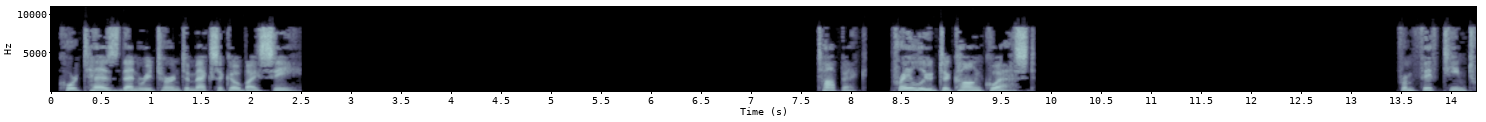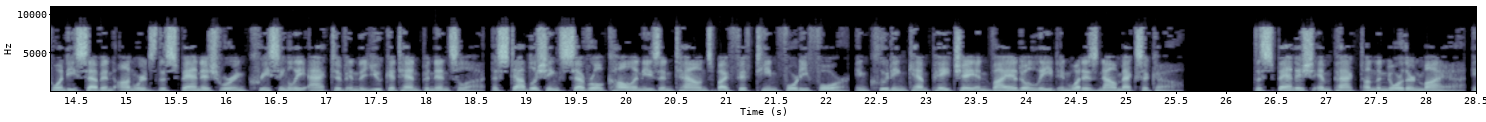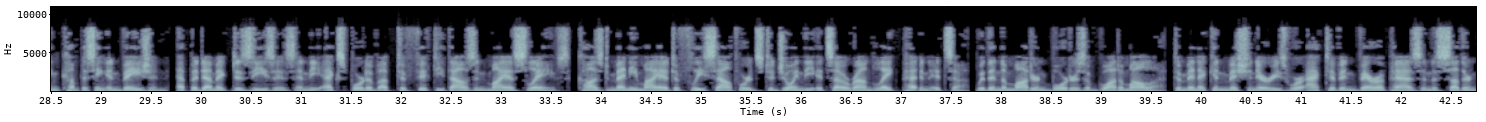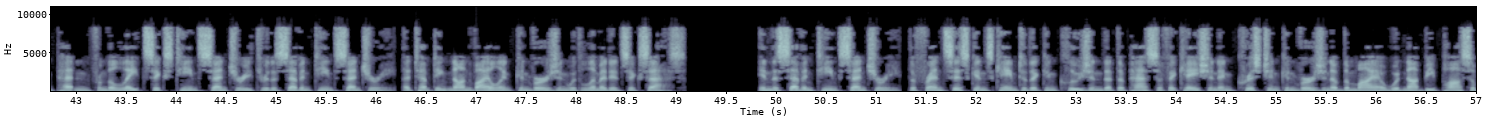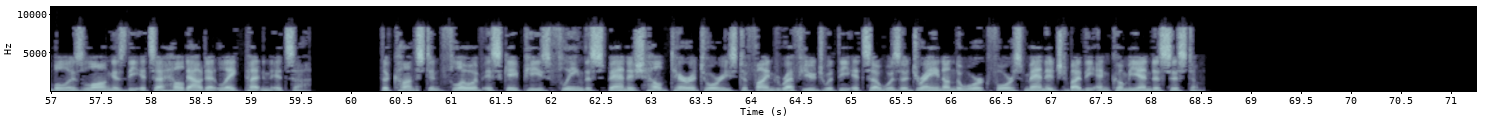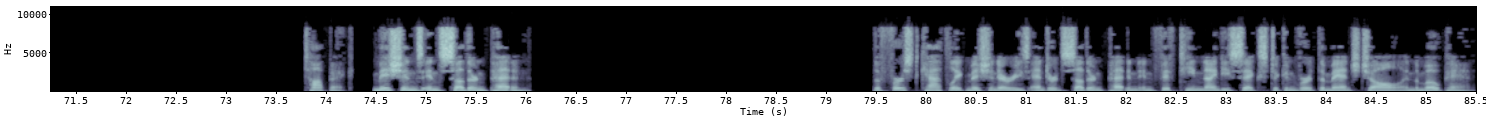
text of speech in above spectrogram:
Cortés then returned to Mexico by sea. Prelude to conquest From 1527 onwards the Spanish were increasingly active in the Yucatan Peninsula, establishing several colonies and towns by 1544, including Campeche and Valladolid in what is now Mexico. The Spanish impact on the northern Maya, encompassing invasion, epidemic diseases and the export of up to 50,000 Maya slaves, caused many Maya to flee southwards to join the Itza around Lake Peten Itza. Within the modern borders of Guatemala, Dominican missionaries were active in Verapaz and the southern Peten from the late 16th century through the 17th century, attempting nonviolent conversion with limited success. In the 17th century, the Franciscans came to the conclusion that the pacification and Christian conversion of the Maya would not be possible as long as the Itza held out at Lake Peten Itza. The constant flow of escapees fleeing the Spanish-held territories to find refuge with the Itza was a drain on the workforce managed by the encomienda system. Missions in southern Peten The first Catholic missionaries entered southern Peten in 1596 to convert the Manch Cha'al and the Mopan.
